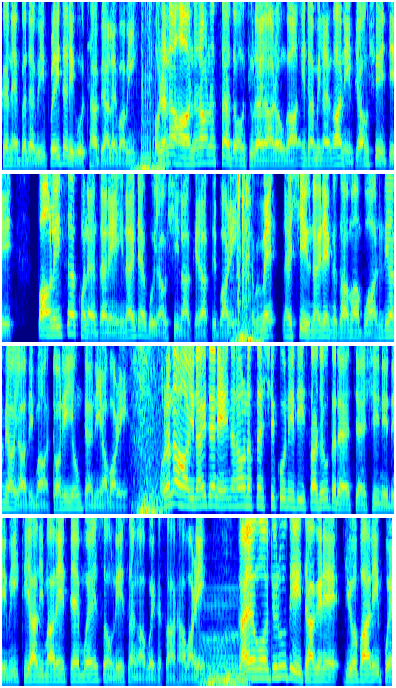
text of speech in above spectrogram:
ဂတ်နဲ့ပတ်သက်ပြီးပရိသတ်တွေကိုချပြလိုက်ပါပြီအိုနာနာဟာ2023ဇူလိုင်လတုန်းကအင်တာမီလန်ကနေပြောင်းရွှေ့ခြင်း ပေါင်48တန်းနဲ့ United ကိုရောက်ရှိလာခဲ့တာဖြစ်ပါတယ်ဒါပေမဲ့လက်ရှိ United ကစားမဘွားဒုတိယမြောက်ရာသီမှာတော်လေးရုန်းကန်နေရပါတယ်အိုနာနာဟာ United နဲ့2028ခုနှစ်ထိစာချုပ်တန်းကြန့်ရှိနေသေးပြီးဒီရာသီမှာလည်းပြိုင်ပွဲစုံ45ပွဲကစားထားပါတယ်လိုင်ယွန်ကိုတူတူတေချခဲ့တဲ့ Europa League ပွဲ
